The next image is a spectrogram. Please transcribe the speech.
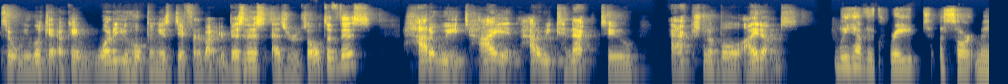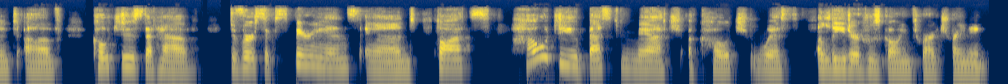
So we look at, okay, what are you hoping is different about your business as a result of this? How do we tie it? How do we connect to actionable items? We have a great assortment of coaches that have diverse experience and thoughts. How do you best match a coach with a leader who's going through our training?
